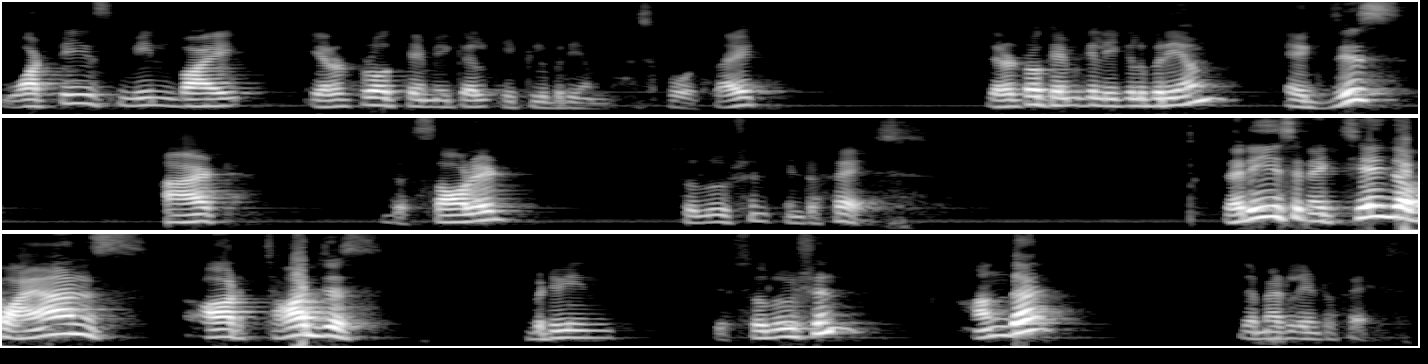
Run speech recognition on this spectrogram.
what is mean by electrochemical equilibrium I suppose right. The electrochemical equilibrium exists at the solid solution interface. There is an exchange of ions or charges between the solution and the, the metal interface.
